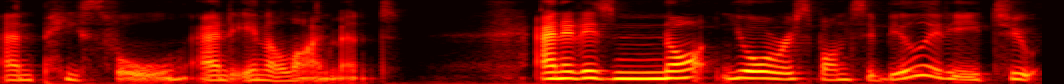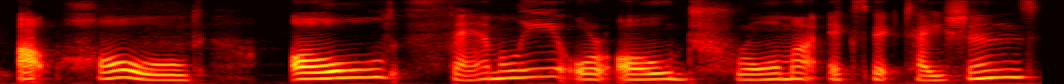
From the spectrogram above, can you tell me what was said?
and peaceful and in alignment. And it is not your responsibility to uphold old family or old trauma expectations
